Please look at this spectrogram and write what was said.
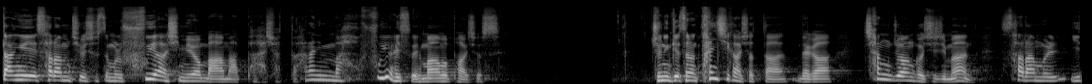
땅 위에 사람 지으셨음을 후회하시며 마음 아파하셨다. 하나님 막 후회했어요. 마음 아파하셨어요. 주님께서는 탄식하셨다. 내가 창조한 것이지만 사람을 이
